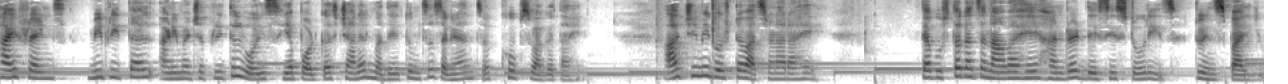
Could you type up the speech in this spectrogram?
हाय फ्रेंड्स मी प्रीतल आणि माझ्या प्रीतल व्हॉईस या पॉडकास्ट चॅनलमध्ये तुमचं सगळ्यांचं खूप स्वागत आहे. आज जी मी गोष्ट वाचणार आहे त्या पुस्तकाचं नाव आहे हंड्रेड देसी स्टोरीज टू इन्स्पायर यू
